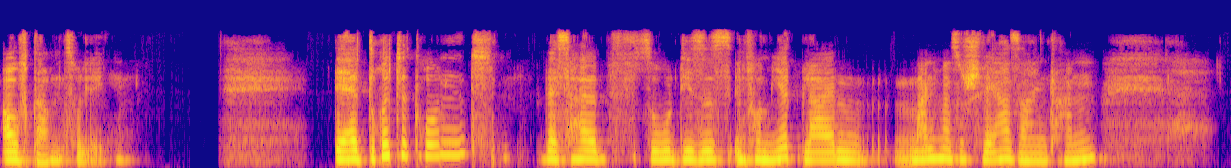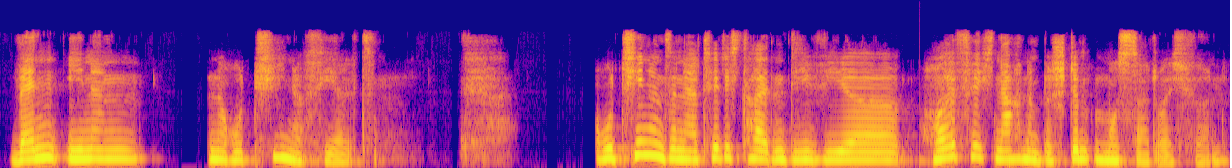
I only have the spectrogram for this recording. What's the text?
Aufgaben zu legen. Der dritte Grund, weshalb so dieses informiert bleiben manchmal so schwer sein kann, wenn Ihnen eine Routine fehlt. Routinen sind ja Tätigkeiten, die wir häufig nach einem bestimmten Muster durchführen,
